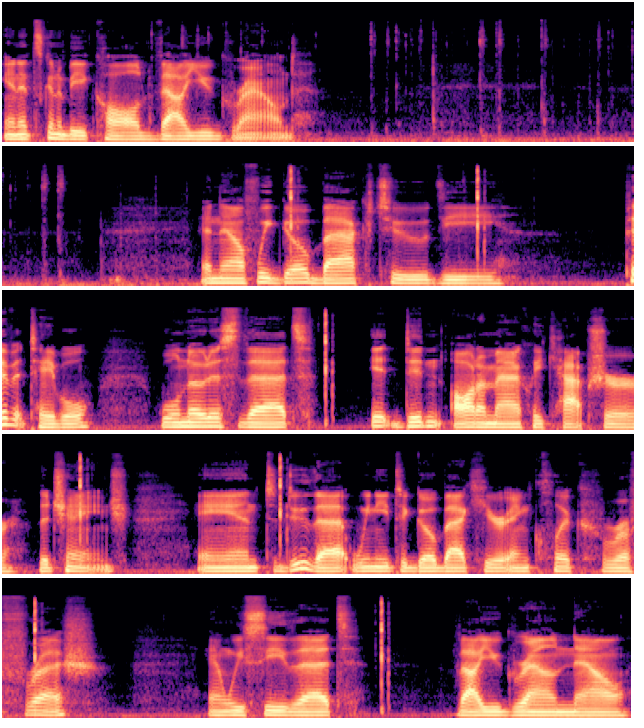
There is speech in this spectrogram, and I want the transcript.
and it's going to be called value ground. And now if we go back to the pivot table, we'll notice that it didn't automatically capture the change. And to do that, we need to go back here and click refresh. And we see that value ground now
